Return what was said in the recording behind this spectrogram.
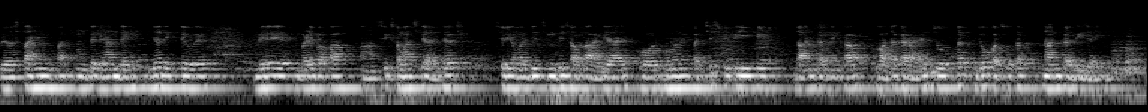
व्यवस्था है, उन पर ध्यान दें। यह देखते हुए मेरे बड़े पापा सिख समाज के अध्यक्ष श्री अमरजीत सिंह जी चावला आगे आए और उन्होंने 25 पीपीई किट दान करने का वादा करा है, जो तक, जो परसों तक दान कर दी जाएगी।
